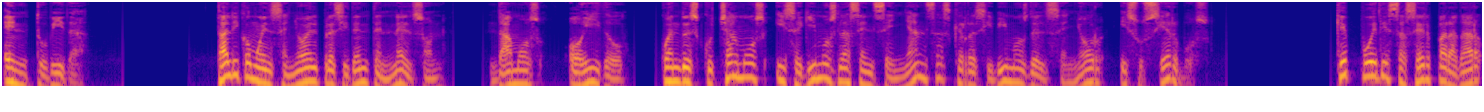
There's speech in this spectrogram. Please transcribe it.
En tu vida. Tal y como enseñó el presidente Nelson, damos oído cuando escuchamos y seguimos las enseñanzas que recibimos del Señor y sus siervos. ¿Qué puedes hacer para dar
